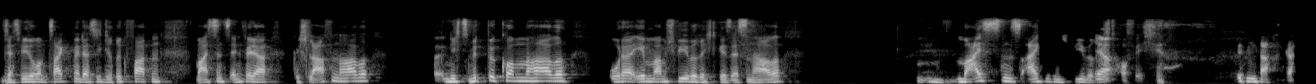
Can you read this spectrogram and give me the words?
Das wiederum zeigt mir, dass ich die Rückfahrten meistens entweder geschlafen habe, nichts mitbekommen habe oder eben am Spielbericht gesessen habe. Meistens eigentlich ein Spielbericht, ja. hoffe ich. Im Nachgang.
